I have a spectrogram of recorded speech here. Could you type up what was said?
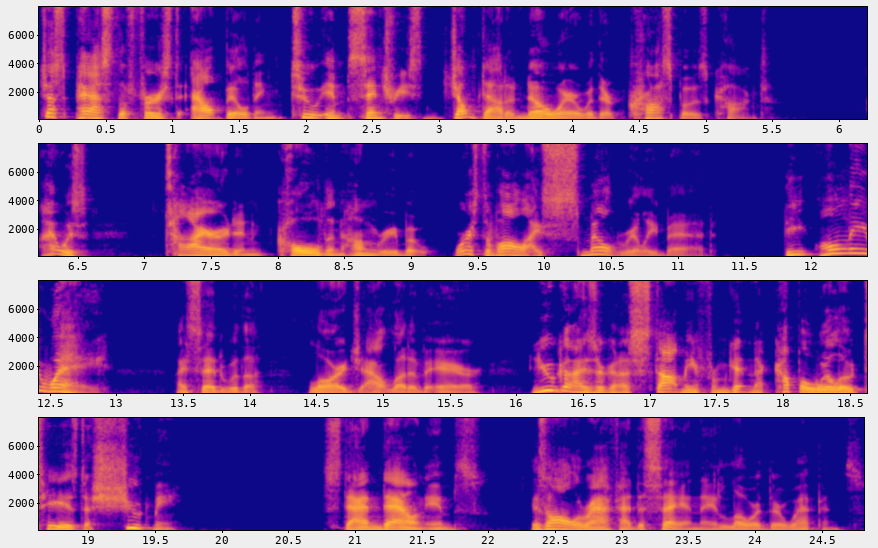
Just past the first outbuilding, two imp sentries jumped out of nowhere with their crossbows cocked. I was tired and cold and hungry, but worst of all, I smelt really bad. The only way, I said with a large outlet of air, you guys are going to stop me from getting a cup of willow tea is to shoot me. Stand down, imps, is all Araf had to say, and they lowered their weapons.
